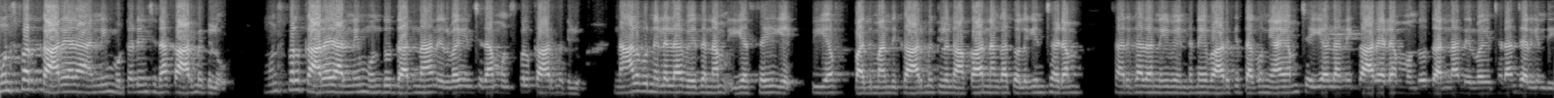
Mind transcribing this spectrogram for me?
మున్సిపల్ కార్యాలయాన్ని ముట్టడించిన కార్మికులు మున్సిపల్ కార్యాలయాన్ని ముందు ధర్నా నిర్వహించిన మున్సిపల్ కార్మికులు నాలుగు నెలల వేతనం ఈఎస్ఐ పిఎఫ్ పది మంది కార్మికులను అకారణంగా తొలగించడం సరికాదని వెంటనే వారికి తగు న్యాయం చేయాలని కార్యాలయం ముందు ధర్నా నిర్వహించడం జరిగింది.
